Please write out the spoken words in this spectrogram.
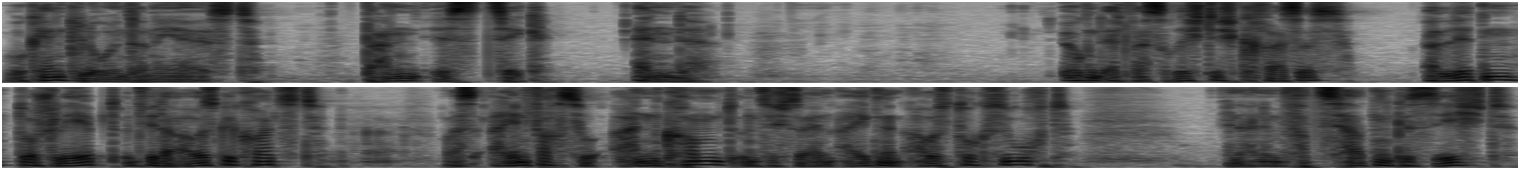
wo kein Klo in der Nähe ist. Dann ist zick. Ende irgendetwas richtig Krasses, erlitten, durchlebt und wieder ausgekotzt, was einfach so ankommt und sich seinen eigenen Ausdruck sucht, in einem verzerrten Gesicht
